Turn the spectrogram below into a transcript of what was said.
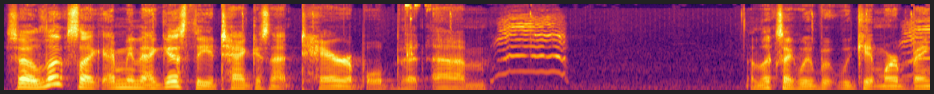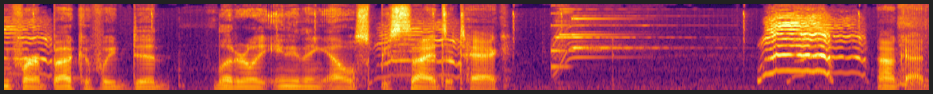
So it looks like I mean I guess the attack is not terrible, but um, it looks like we we get more bang for our buck if we did literally anything else besides attack. Oh god.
